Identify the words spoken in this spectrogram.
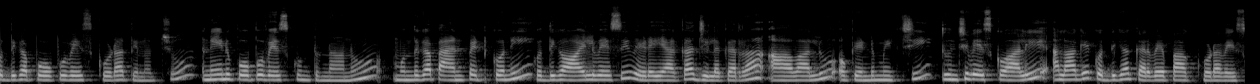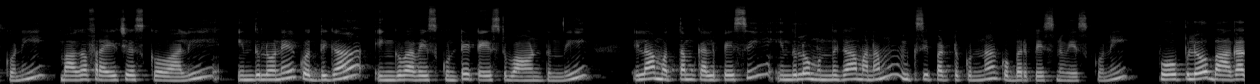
కొద్దిగా పోపు వేసి కూడా తినొచ్చు. నేను పోపు వేసుకుంటున్నాను. ముందుగా ప్యాన్ పెట్టుకొని కొద్దిగా ఆయిల్ వేసి వేసి వేడయ్యాక జీలకర్ర ఆవాలు ఒక ఎండుమిర్చి తుంచి వేసుకోవాలి. అలాగే కొద్దిగా కరివేపాకు కూడా వేసుకొని బాగా ఫ్రై చేసుకోవాలి. ఇందులోనే కొద్దిగా ఇంగువ వేసుకుంటే టేస్ట్ బాగుంటుంది. ఇలా మొత్తం కలిపేసి ఇందులో ముందుగా మనం మిక్సీ పట్టుకున్న కొబ్బరి పేస్ట్ను వేసుకొని పోపులో బాగా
